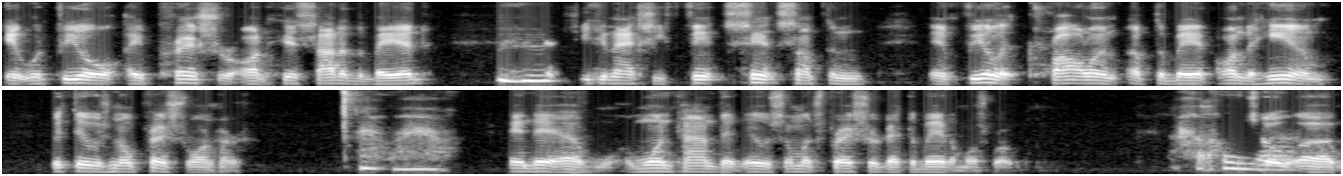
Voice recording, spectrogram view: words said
it would feel a pressure on his side of the bed. Mm-hmm. She can actually sense something and feel it crawling up the bed onto him, but there was no pressure on her. Oh wow! And uh, one time that there was so much pressure that the bed almost broke. Oh, wow. So uh,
